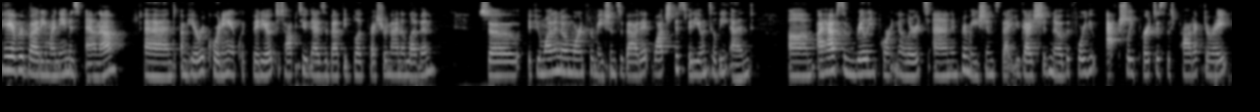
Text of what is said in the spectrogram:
Hey everybody, my name is Anna and I'm here recording a quick video to talk to you guys about the blood pressure 911. So if you want to know more information about it, watch this video until the end. Um, I have some really important alerts and informations that you guys should know before you actually purchase this product, alright?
